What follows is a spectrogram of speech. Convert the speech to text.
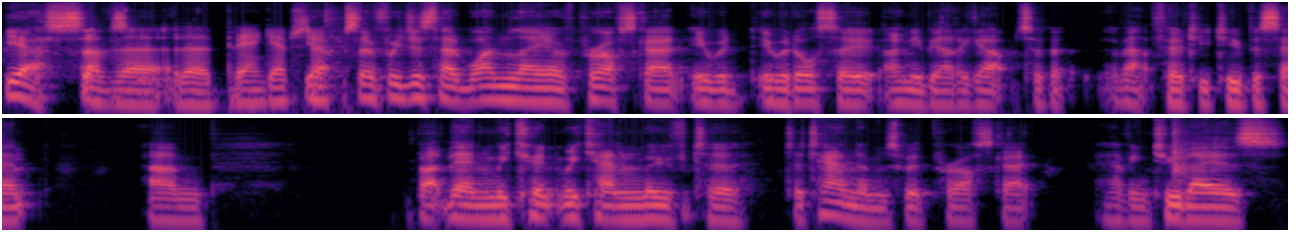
Yes, of the the band gap stuff. Yeah. So if we just had one layer of perovskite, it would it would also only be able to get up to about thirty two percent. Um, but then we can we can move to to tandems with perovskite, having two layers,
